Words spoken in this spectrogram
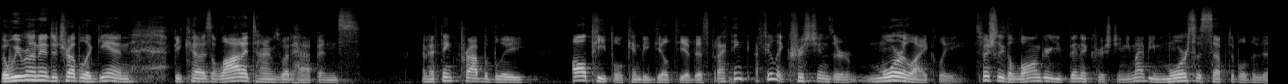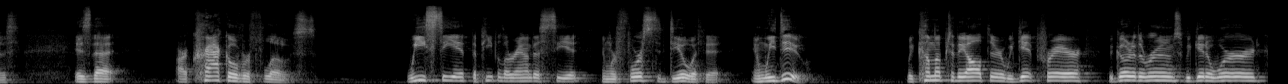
But we run into trouble again because a lot of times what happens, and I think probably all people can be guilty of this, but I think I feel like Christians are more likely, especially the longer you've been a Christian, you might be more susceptible to this, is that our crack overflows. We see it, the people around us see it, and we're forced to deal with it, and we do. We come up to the altar, we get prayer, we go to the rooms, we get a word,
